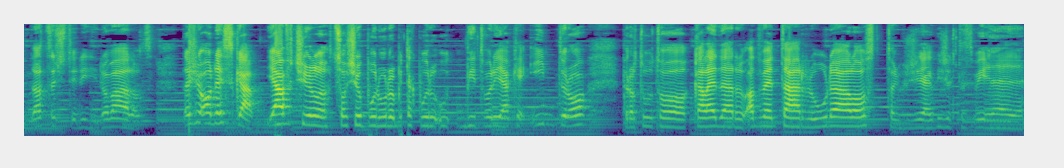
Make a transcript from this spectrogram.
24 dní do Vánoc. Takže od dneska, já včil, co čo budu robit, tak budu vytvořit nějaké intro pro tuto kalendárnu adventárnu událost, takže jak víš, svíne.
